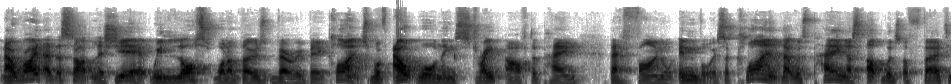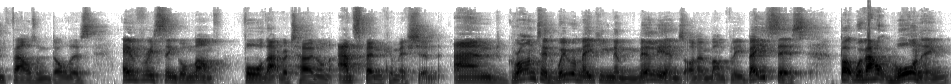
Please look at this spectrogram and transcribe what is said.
Now, right at the start of this year, we lost one of those very big clients without warning straight after paying their final invoice. A client that was paying us upwards of $30,000 every single month for that return on ad spend commission. And granted, we were making them millions on a monthly basis, but without warning,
